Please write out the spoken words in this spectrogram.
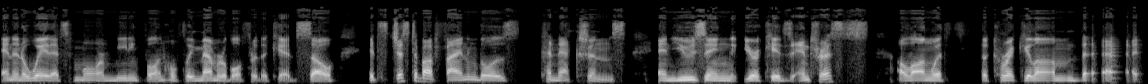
and in a way that's more meaningful and hopefully memorable for the kids. So it's just about finding those connections and using your kids' interests along with the curriculum that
